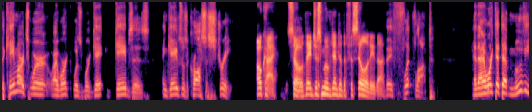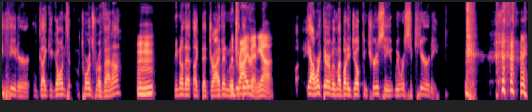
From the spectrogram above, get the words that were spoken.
The Kmart's where I worked was where Ga- Gabe's is, and Gabe's was across the street. Okay, so So- they just moved into the facility then. They flip flopped. And then I worked at that movie theater, like you're going to, towards Ravenna. hmm You know that like that drive-in movie. theater? drive-in, yeah. Yeah, I worked there with my buddy Joe Contrusi. We were security.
